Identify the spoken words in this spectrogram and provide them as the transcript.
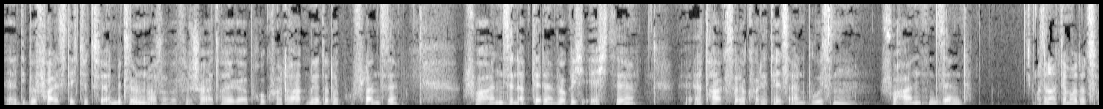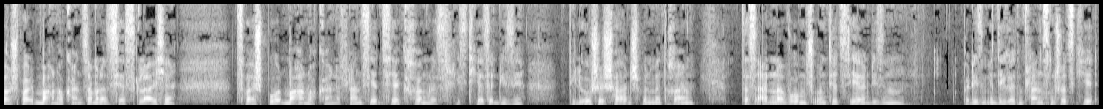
äh, die Befallsdichte zu ermitteln, also wie viele Schadträger pro Quadratmeter oder pro Pflanze vorhanden sind, ab der dann wirklich echte Ertrags- oder Qualitätseinbußen vorhanden sind. Also nach dem Motto, zwei Spalten machen noch keinen Sommer, das ist ja das Gleiche. Zwei Spuren machen noch keine Pflanze jetzt hier krank. Das fließt hier also in diese biologische Schadensschwelle mit rein. Das andere, worum es uns jetzt eher in diesem, bei diesem integrierten Pflanzenschutz geht,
